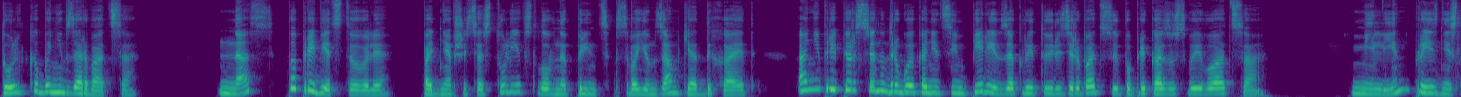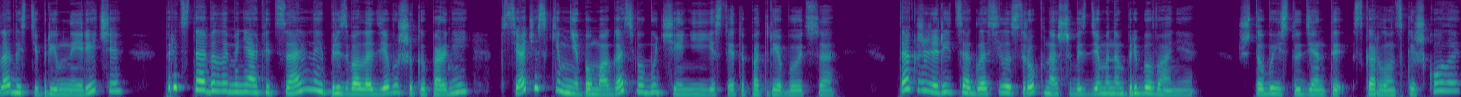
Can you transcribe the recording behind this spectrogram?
Только бы не взорваться. Нас поприветствовали. Поднявшись со стульев, словно принц в своем замке отдыхает, а не приперся на другой конец империи в закрытую резервацию по приказу своего отца. Милин произнесла гостеприимные речи, представила меня официально и призвала девушек и парней всячески мне помогать в обучении, если это потребуется. Также жрица огласила срок нашего с демоном пребывания, чтобы и студенты Скорлонской школы,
